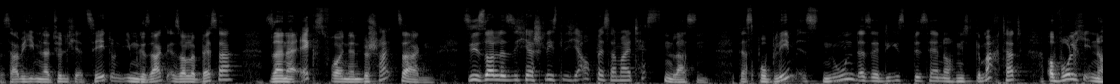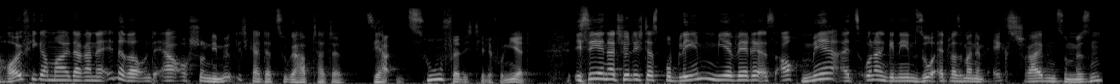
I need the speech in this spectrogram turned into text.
Das habe ich ihm natürlich erzählt und ihm gesagt, er solle besser seiner Ex-Freundin Bescheid sagen. Sie solle sich ja schließlich auch besser mal testen lassen. Das Problem ist nun, dass er dies bisher noch nicht gemacht hat, obwohl ich ihn häufiger mal daran erinnere und er auch schon die Möglichkeit dazu gehabt hatte. Sie hatten zufällig telefoniert. Ich sehe natürlich das Problem, mir wäre es auch mehr als unangenehm, so etwas meinem Ex schreiben zu müssen,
